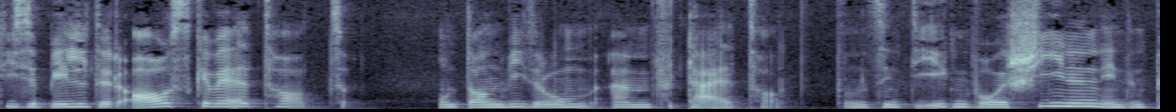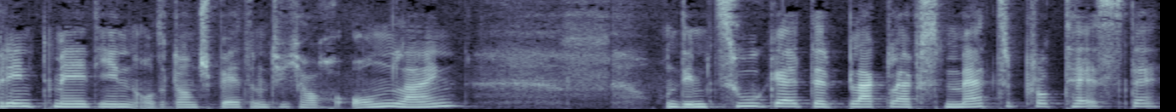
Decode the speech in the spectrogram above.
diese Bilder ausgewählt hat und dann wiederum ähm, verteilt hat. Dann sind die irgendwo erschienen in den Printmedien oder dann später natürlich auch online. Und im Zuge der Black Lives Matter Proteste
